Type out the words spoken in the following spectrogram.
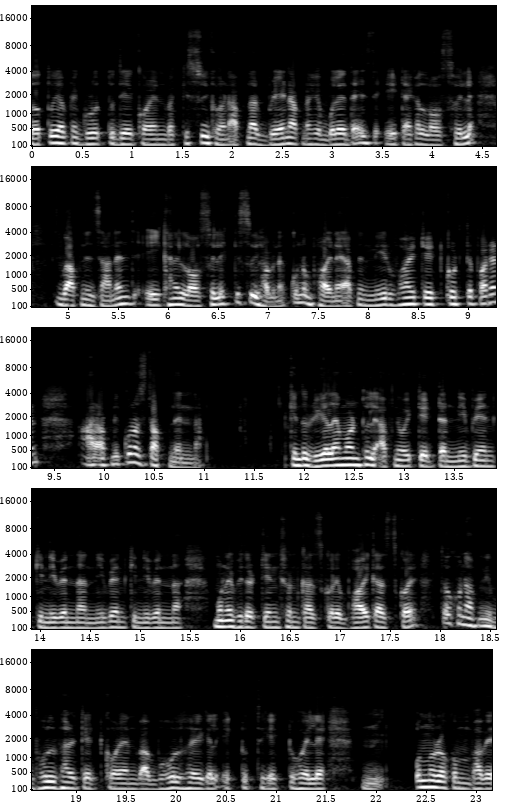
যতই আপনি গুরুত্ব দিয়ে করেন বা কিছুই করেন, আপনার ব্রেন আপনাকে বলে দেয় যে, এই টাকা লস হইলে বা আপনি জানেন যে, এইখানে লস হইলে কিছুই হবে না। কোনো ভয় নেই। আপনি নির্ভয়ে ট্রেড করতে পারেন আর আপনি কোনো চাপ নেন না। কিন্তু রিয়েল অ্যামাউন্ট হলে আপনি ওই ট্রেডটা নেবেন কি নেবেন না, নেবেন কি নেবেন না, মনের ভিতরে টেনশন কাজ করে, ভয় কাজ করে, তখন আপনি ভুলভাল ট্রেড করেন বা ভুল হয়ে গেলে একটু থেকে একটু হইলে অন্যরকমভাবে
